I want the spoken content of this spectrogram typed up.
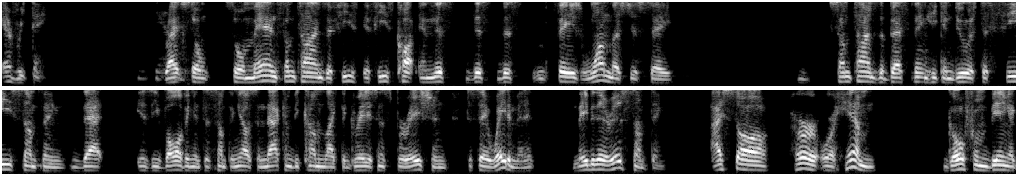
everything yeah. right so so a man sometimes if he's if he's caught in this this this phase one let's just say sometimes the best thing he can do is to see something that is evolving into something else and that can become like the greatest inspiration to say wait a minute maybe there is something I saw her or him go from being a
